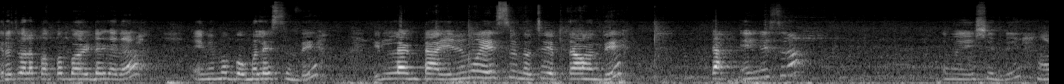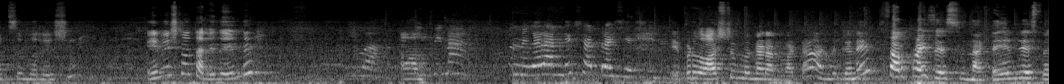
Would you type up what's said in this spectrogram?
ఈరోజు వాళ్ళ పాప బర్త్డే కదా ఏమేమో బొమ్మలు వేస్తుంది. ఇల్లంట ఏమేమో వేస్తుంది వచ్చి చెప్తా ఉంది. ఏం చేస్తున్నా ఏమో వేసింది హార్ట్ సింబల్ వేసి. ఏం వేసినావు తల్లి ఏంది? ఇప్పుడు వాష్రూమ్లో ఉన్నాడు అనమాట అందుకనే సర్ప్రైజ్ చేస్తుందంట ఏం చేస్తా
